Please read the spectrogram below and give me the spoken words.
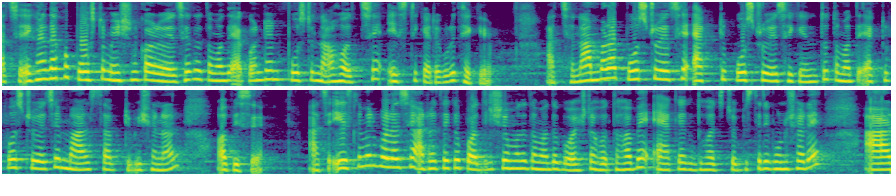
আচ্ছা এখানে দেখো পোস্টে মেনশন করা রয়েছে, তো তোমাদের অ্যাকাউন্টেন্ট পোস্টে না হচ্ছে এসটি ক্যাটাগরি থেকে। আচ্ছা নাম্বার অফ পোস্ট রয়েছে একটি পোস্ট রয়েছে কিন্তু তোমাদের একটি পোস্ট রয়েছে মাল সাব ডিভিশনাল অফিসে আচ্ছা এজ লিমিট বলেছে আঠারো থেকে পঁয়ত্রিশের মধ্যে তোমাদের বয়সটা হতে হবে এক এক দু হাজার চব্বিশ তারিখ অনুসারে। আর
